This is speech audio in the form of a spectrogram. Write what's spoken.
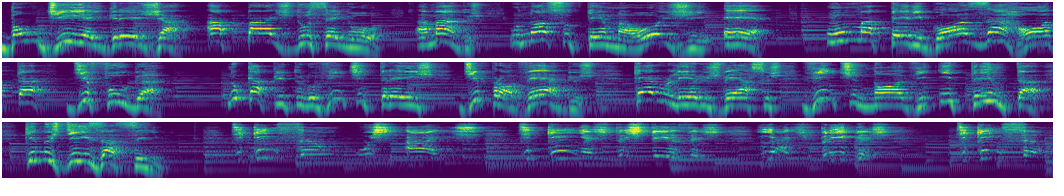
Bom dia, igreja! A paz do Senhor. Amados, o nosso tema hoje é uma perigosa rota de fuga. No capítulo 23 de Provérbios, quero ler os versos 29 e 30, que nos diz assim: De quem são os ais? De quem as tristezas? E as brigas de quem são?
